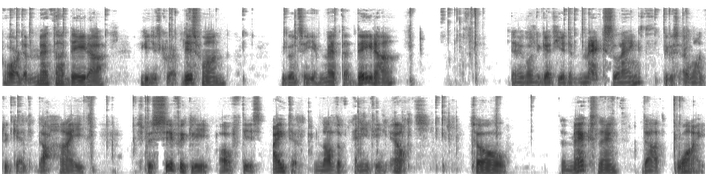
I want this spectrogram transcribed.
or the metadata. You can just grab this one. We're going to say metadata. Then we're going to get here the max length because I want to get the height specifically of this item not of anything else. So the max length dot y.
